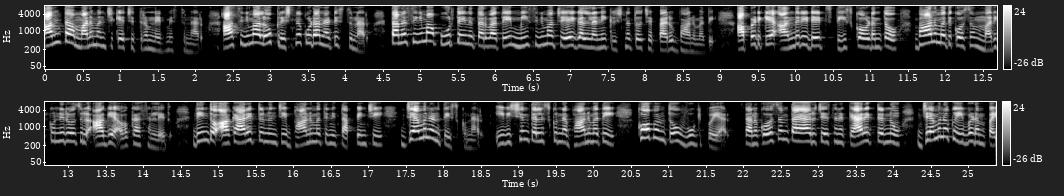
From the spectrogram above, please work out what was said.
అంతా మన మంచికే చిత్రం నిర్మిస్తున్నారు. ఆ సినిమాలో కృష్ణ కూడా నటిస్తున్నారు తన సినిమా పూర్తయిన తర్వాతే మీ సినిమా చేయగలనని కృష్ణతో చెప్పారు భానుమతి. అప్పటికే అందరి డేట్స్ తీసుకోవడంతో భానుమతి కోసం మరికొన్ని రోజులు ఆగే అవకాశం లేదు. దీంతో ఆ క్యారెక్టర్ నుంచి భానుమతిని తప్పించి జమునను తీసుకున్నారు. ఈ విషయం తెలుసుకున్న భానుమతి కోపంతో ఊగిపోయారు. తన కోసం తయారు చేసిన క్యారెక్టర్ను జమునకు ఇవ్వడంపై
